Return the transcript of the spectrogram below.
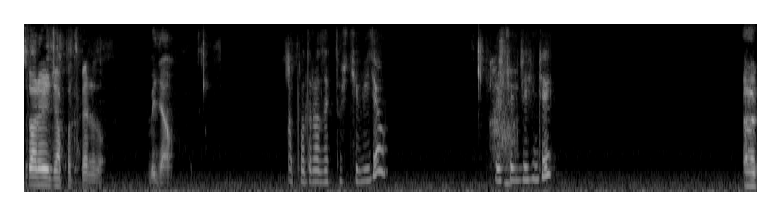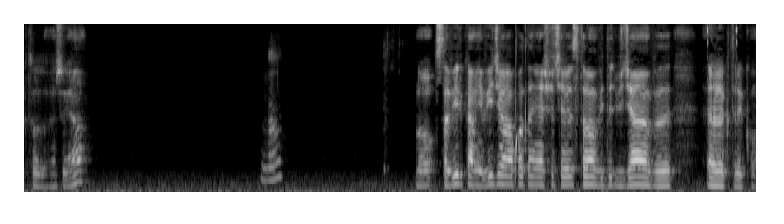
Storage'a potwierdzą. Widziałem. A po drodze ktoś cię widział? Jeszcze gdzieś indziej? Ale kto, znaczy ja? No. No, Stawirka mnie widział, a potem ja się ciebie z tobą wid- widziałem w elektryku.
